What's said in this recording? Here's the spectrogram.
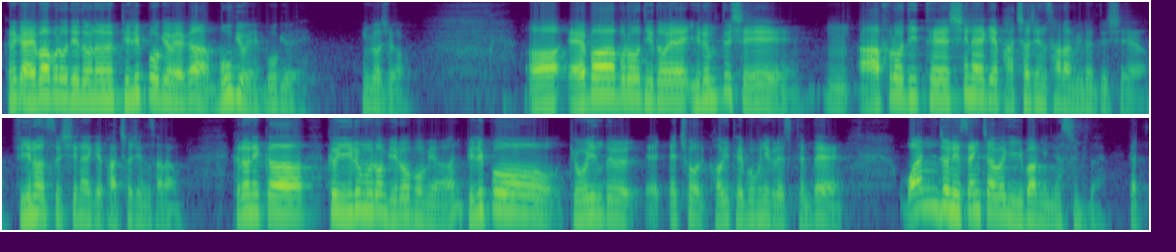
그러니까 에바브로디도는 빌립보 교회가 모교회, 모교회인 거죠. 어, 에바브로디도의 이름 뜻이 음, 아프로디테 신에게 바쳐진 사람 이런 뜻이에요. 비너스 신에게 바쳐진 사람. 그러니까 그 이름으로 미뤄보면 빌립보 교인들 애초 거의 대부분이 그랬을 텐데 완전히 생짜박이 이방인이었습니다. 그러니까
